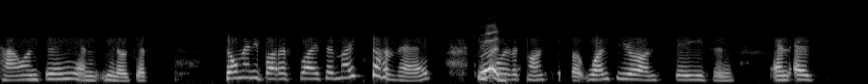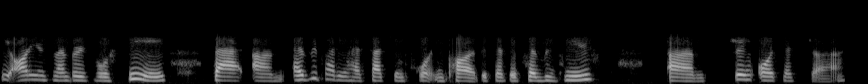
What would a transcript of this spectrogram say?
challenging, and you know gets so many butterflies in my stomach before Good. the concert. But once you're on stage and and as the audience members will see that um, everybody has such important part because it's a reduced um, string orchestra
